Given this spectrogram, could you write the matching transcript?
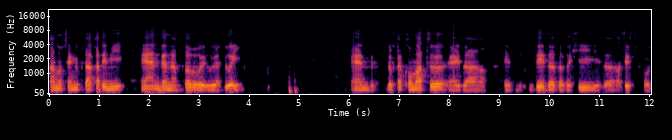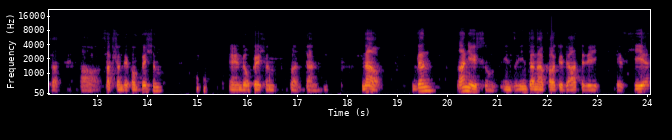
Sano Sengupta Academy and then uh, probably we are doing. And Dr. Komatsu is, uh, did that, uh, he is uh, assist for the uh, suction decompression and the operation was done. Now, then aneurysm in the internal carotid artery is here.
